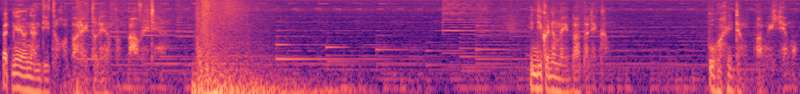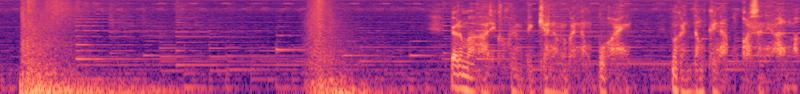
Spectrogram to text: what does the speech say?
At ngayon nandito ka para ituloy ang pagbawi niya. Hindi ko na may babalik ang buhay ng pamilya mo. Pero maaari ko kayong bigyan ng magandang buhay, magandang kinabukasan ni Alma.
